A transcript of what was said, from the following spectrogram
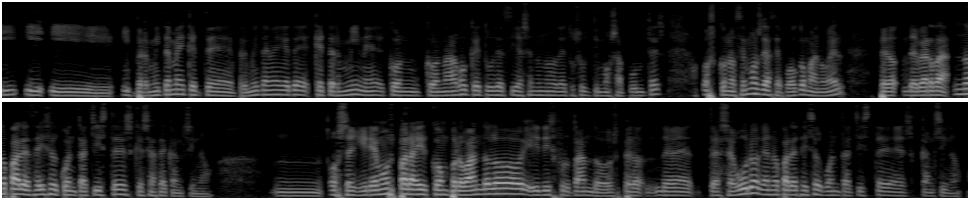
Y, y, permíteme que te, permíteme que, termine con, con, algo que tú decías en uno de tus últimos apuntes. Os conocemos de hace poco, Manuel, pero de verdad, no parecéis el cuentachistes que se hace cansino. Mm, os seguiremos para ir comprobándolo y disfrutándoos, pero te aseguro que no parecéis el cuentachistes cansino.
